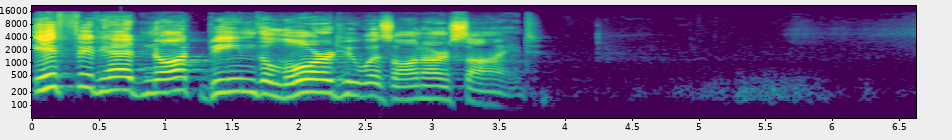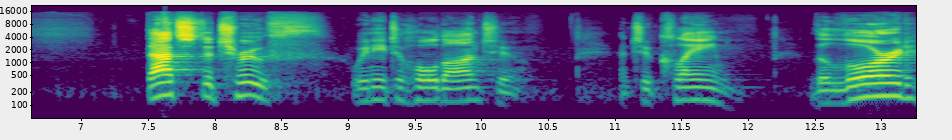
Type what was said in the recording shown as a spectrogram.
if it had not been the Lord who was on our side. That's the truth we need to hold on to and to claim. The Lord,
